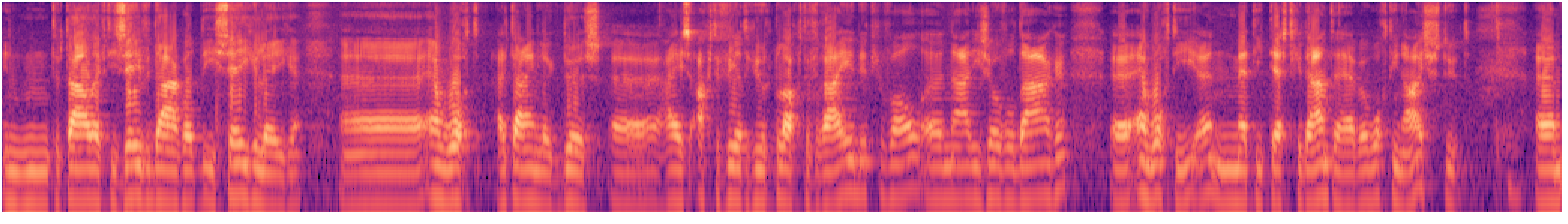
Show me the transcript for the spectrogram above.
In totaal heeft hij zeven dagen op de IC gelegen eh, en wordt uiteindelijk dus, eh, hij is 48 uur klachtenvrij in dit geval, eh, na die zoveel dagen. Eh, en wordt hij, eh, met die test gedaan te hebben, wordt hij naar huis gestuurd. Ehm,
